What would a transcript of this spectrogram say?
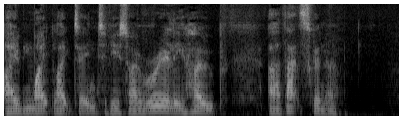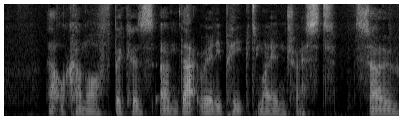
I might like to interview. So I really hope uh, that's gonna that'll come off because um, that really piqued my interest. So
